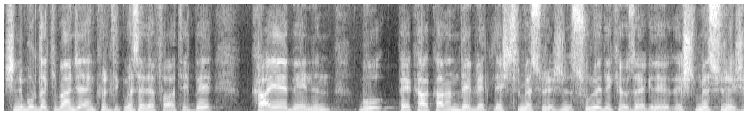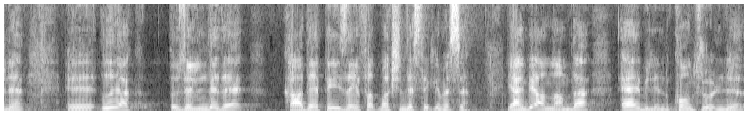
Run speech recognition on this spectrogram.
Şimdi buradaki bence en kritik mesele Fatih Bey KYB'nin bu PKK'nın devletleştirme sürecini, Suriye'deki özellikle devletleştirme sürecini e, Irak özelinde de KDP'yi zayıflatmak için desteklemesi. Yani bir anlamda Erbil'in kontrolünü,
